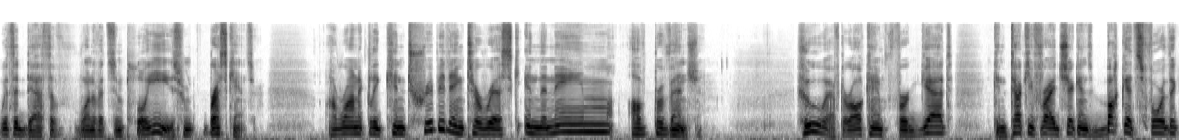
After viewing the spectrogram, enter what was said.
with the death of one of its employees from breast cancer, ironically contributing to risk in the name of prevention. Who, after all, can forget Kentucky Fried Chicken's Buckets for the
